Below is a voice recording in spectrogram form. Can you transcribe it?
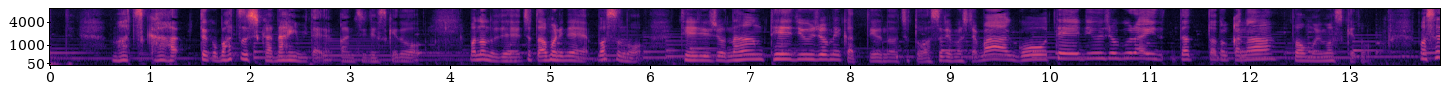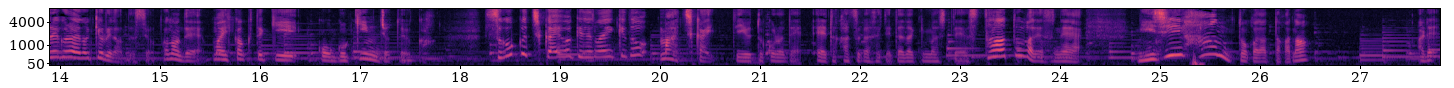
って待つかっていうか待つしかないみたいな感じですけど、まあ、なのでちょっとあまりねバスの停留所何停留所目かっていうのはちょっと忘れました。まあ5停留所ぐらいだったのかなとは思いますけど、まあ、それぐらいの距離なんですよ。なので、まあ、比較的こうご近所というかすごく近いわけじゃないけどまあ近いっていうところで、えーと、担がせていただきましてスタートがですね2時半とかだったかな。あれ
